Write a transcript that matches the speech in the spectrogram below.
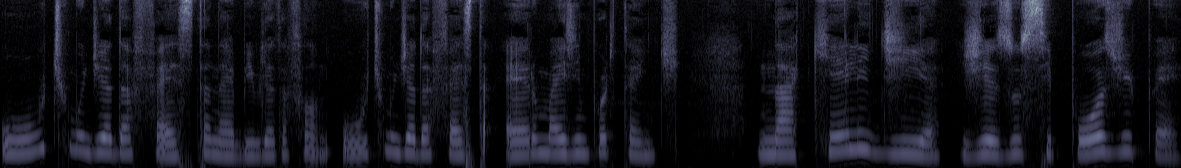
o último dia da festa, né? A Bíblia tá falando, o último dia da festa era o mais importante. Naquele dia, Jesus se pôs de pé.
